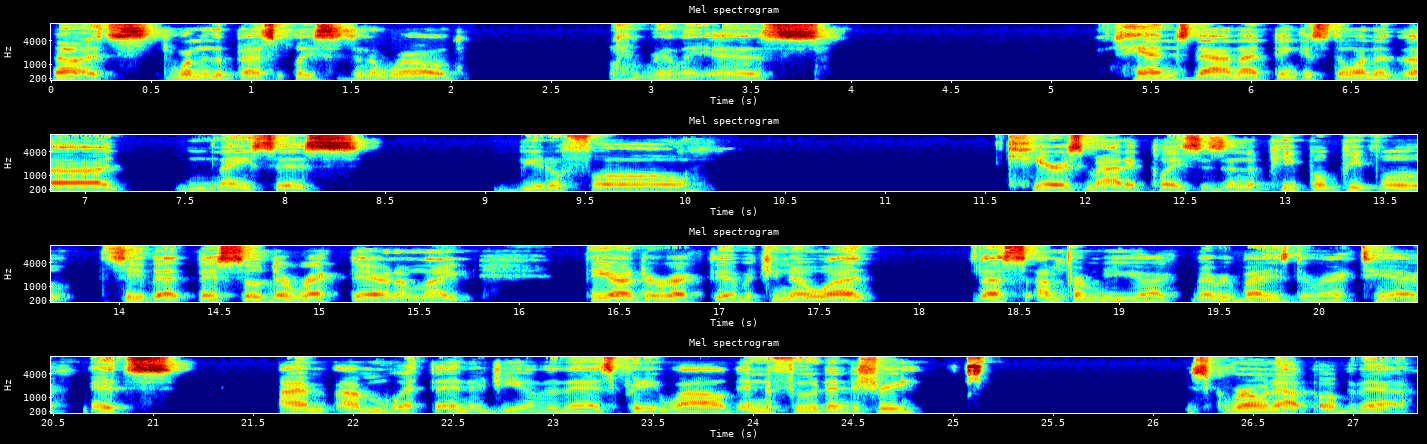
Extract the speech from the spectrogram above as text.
No, it's one of the best places in the world. It really is. hands down, I think it's the one of the nicest, beautiful, charismatic places. And the people, people say that they're so direct there, and I'm like, they are direct there. But you know what? That's I'm from New York. Everybody's direct here. It's I'm I'm with the energy over there. It's pretty wild. In the food industry, it's grown up over there.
